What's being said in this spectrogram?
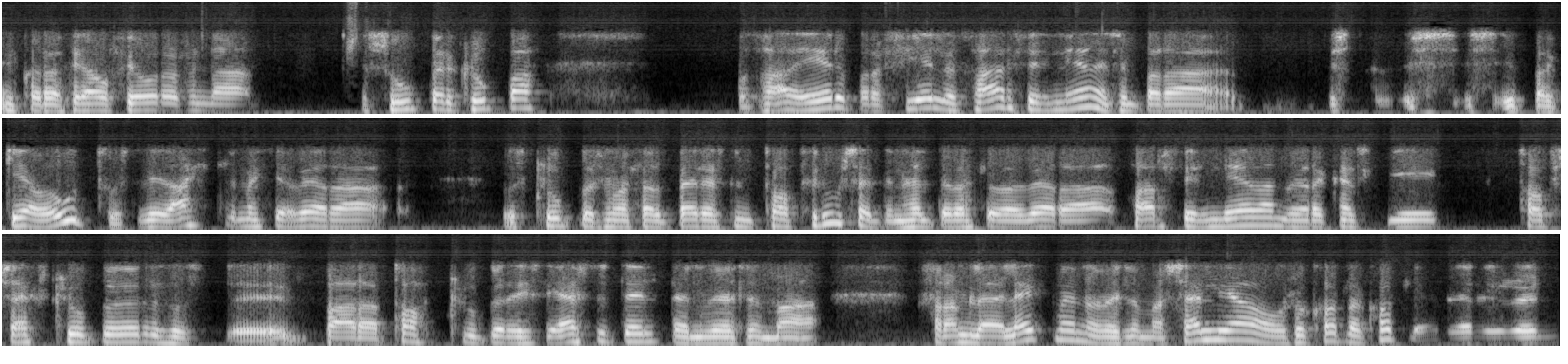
einhverja þrjá, fjóra svona superklúpa og það eru bara félug þar fyrir neðan sem bara bara gefa út, veist, við ætlum ekki að vera klúpur sem ætlar að berjast um top 3 setin heldur ætlum að vera þar fyrir neðan, vera kannski top 6 klúpur, bara top klúpur í eftir deild en við ætlum að framlega leikmenn og við ætlum að selja og svo kolla kolli, við erum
